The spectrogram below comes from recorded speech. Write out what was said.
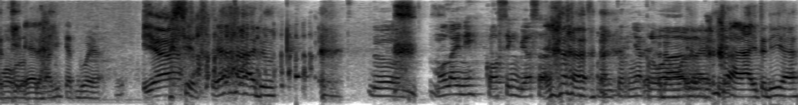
mau berarti ya lagi chat gue ya. Iya. Shit. ya aduh Duh, mulai nih closing biasa. Ngelanturnya Udah keluar. mulai. nah, itu dia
